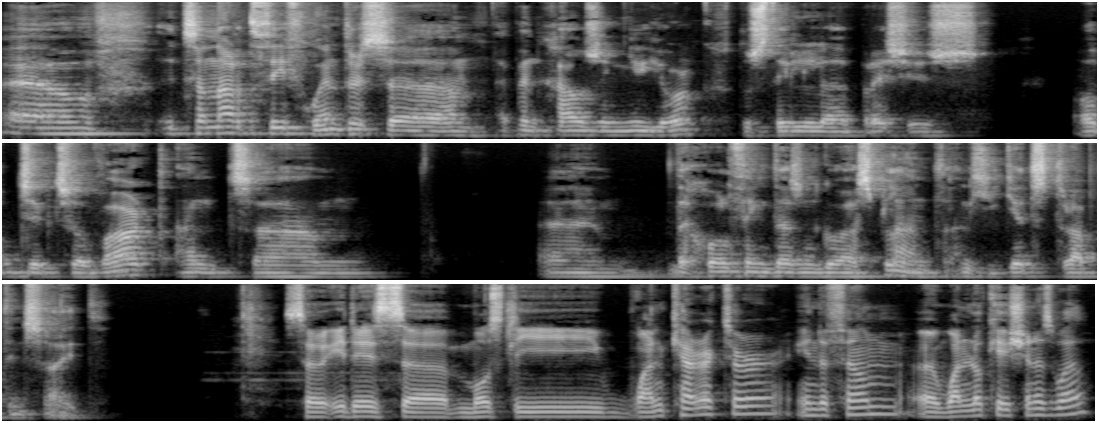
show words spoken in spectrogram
Um, it's an art thief who enters uh, a penthouse in New York to steal uh, precious objects of art, and um, um, the whole thing doesn't go as planned, and he gets trapped inside. So it is uh, mostly one character in the film, uh, one location as well.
